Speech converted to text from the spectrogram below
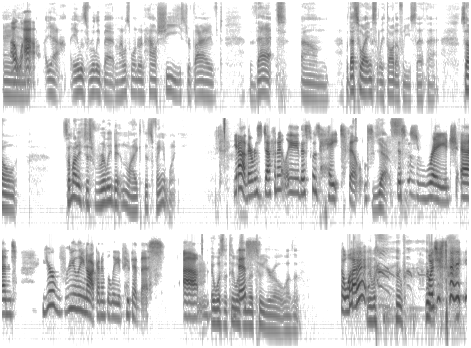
And Oh, wow. Yeah, it was really bad, and I was wondering how she survived that. Um, but that's who I instantly thought of when you said that. So somebody just really didn't like this family. Yeah, there was definitely, this was hate filled. Yes. This was rage. And you're really not going to believe who did this. Um, it was the it wasn't this- the two year old, was it? the what? It, it, What'd you say?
